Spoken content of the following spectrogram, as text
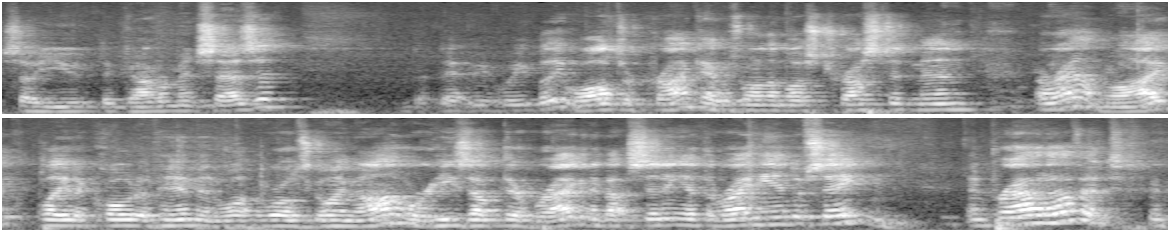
So you, the government says it, we believe. Walter Cronkite was one of the most trusted men around. Well, I played a quote of him in What in the World's Going On where he's up there bragging about sitting at the right hand of Satan and proud of it.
